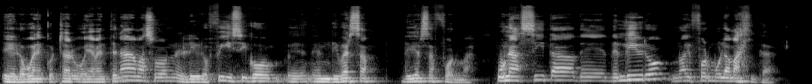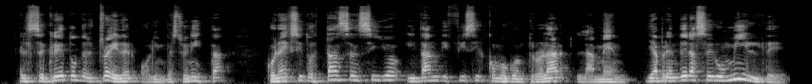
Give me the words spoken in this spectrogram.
Eh, lo pueden encontrar obviamente en Amazon, el libro físico, en diversas, diversas formas. Una cita del libro, no hay fórmula mágica. El secreto del trader o el inversionista con éxito es tan sencillo y tan difícil como controlar la mente y aprender a ser humilde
